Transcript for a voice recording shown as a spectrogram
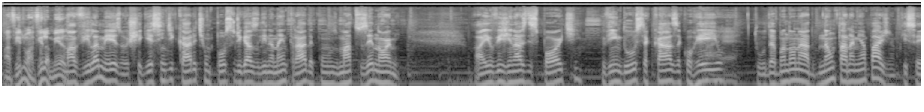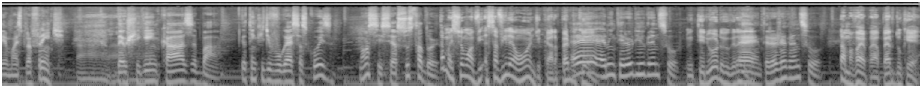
Uma vila, uma vila mesmo? Uma vila mesmo. Eu cheguei assim de cara e tinha um posto de gasolina na entrada com uns matos enormes. Aí eu vi ginásio de esporte, vi indústria, casa, correio, ah, é. tudo abandonado. Não tá na minha página, porque isso aí é mais pra frente. Ah, Daí eu cheguei em casa, bah, eu tenho que divulgar essas coisas. Nossa, isso é assustador. Tá, mas isso é uma, essa vila é onde, cara? Perto é, do quê? É no interior do Rio Grande do Sul. No interior do Rio Grande? É, interior do Rio Grande do Sul. Tá, mas vai, perto do quê?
